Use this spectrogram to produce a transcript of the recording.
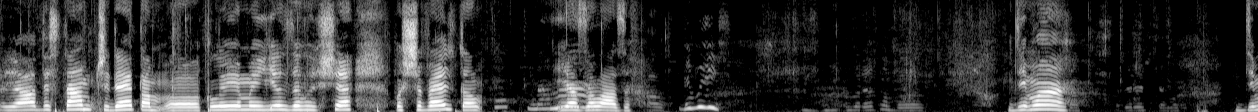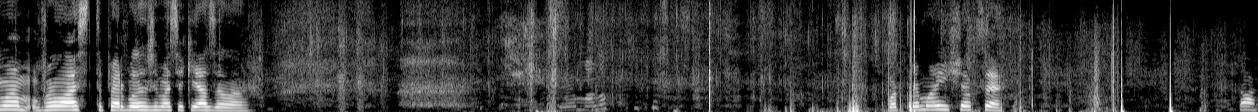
Я десь там чи де там, е, коли ми їздили ще по Шевель, то я залазив. Дивись. Діма, Діма, вилазь, тепер будеш знімати, як я залажу. Потримай ще це. Так,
